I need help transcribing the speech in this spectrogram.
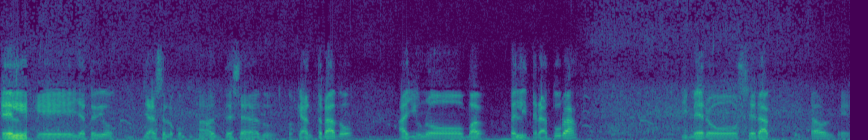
el que ya te digo, ya se lo he comentado antes que ha entrado. Hay uno va de literatura. Primero será de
